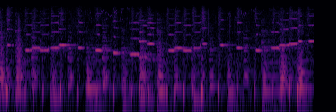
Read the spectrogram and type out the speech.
Thank you.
